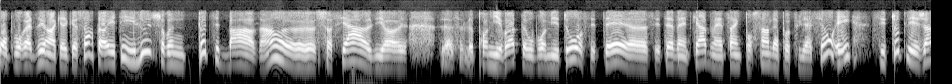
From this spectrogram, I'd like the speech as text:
on pourrait dire en quelque sorte, a été élu sur une petite base hein, euh, sociale. Le, premier vote au premier tour, c'était euh, c'était 24-25% de la population et c'est toutes les gens,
